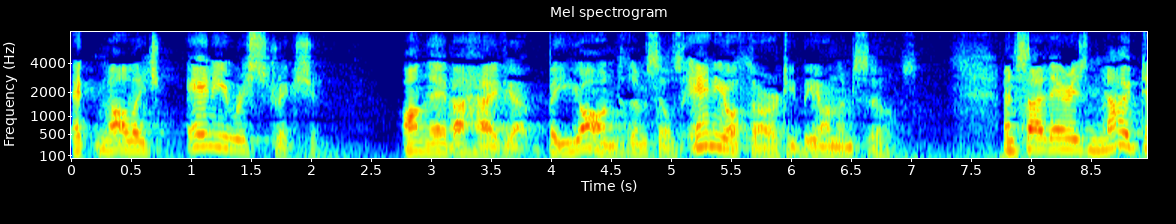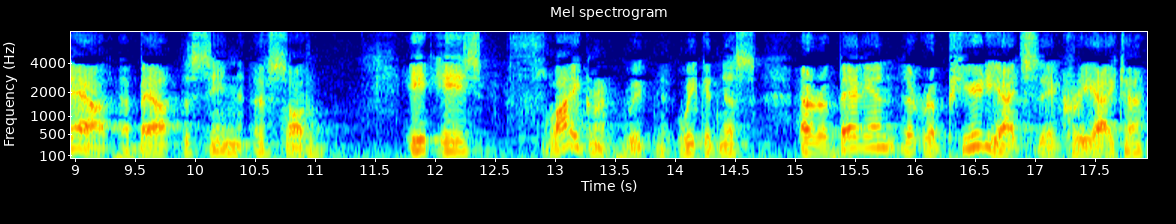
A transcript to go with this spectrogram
acknowledge any restriction on their behaviour beyond themselves, any authority beyond themselves. And so there is no doubt about the sin of Sodom. It is flagrant wickedness, a rebellion that repudiates their Creator,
